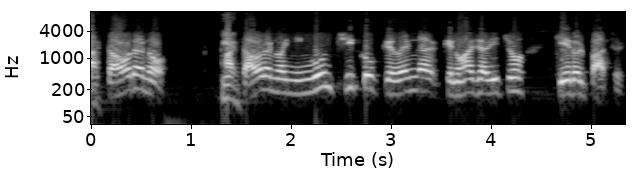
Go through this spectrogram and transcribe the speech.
Hasta ahora no. Hasta ahora no hay ningún chico que venga, que nos haya dicho quiero el pase.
